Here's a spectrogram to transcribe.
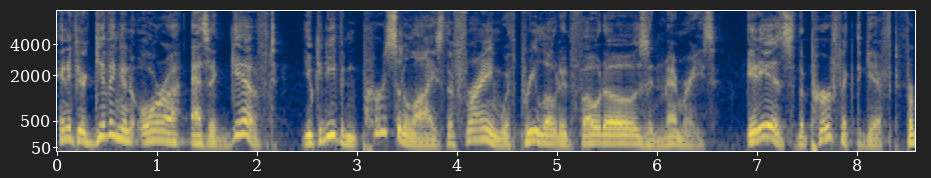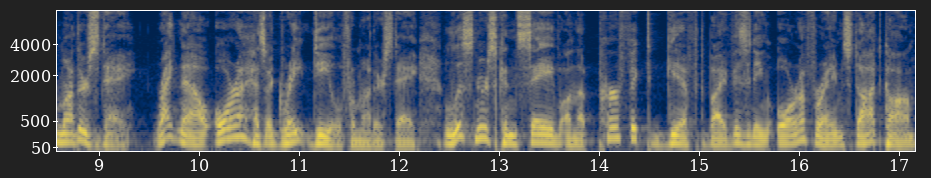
and if you're giving an Aura as a gift, you can even personalize the frame with preloaded photos and memories. It is the perfect gift for Mother's Day. Right now, Aura has a great deal for Mother's Day. Listeners can save on the perfect gift by visiting auraframes.com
